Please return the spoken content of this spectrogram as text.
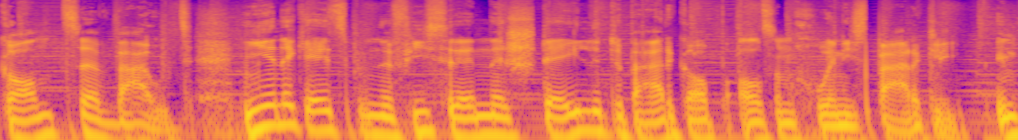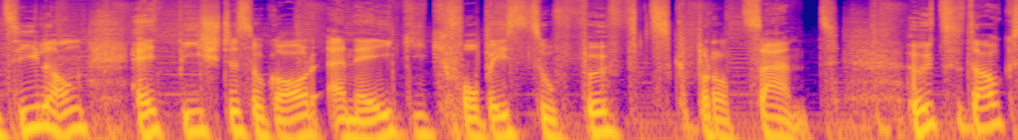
ganzen Welt. Nie geht es bei einem Fiesrennen steiler den Berg ab als am Kuhnisbergli. Im Zielhang hat die Piste sogar eine Neigung von bis zu 50 Prozent. Heutzutage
